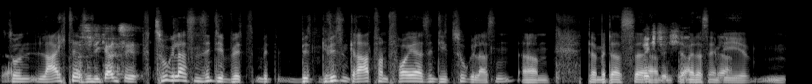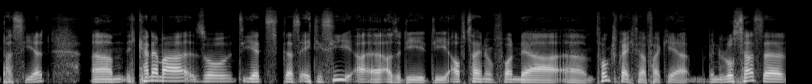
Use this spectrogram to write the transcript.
ja. so ein leichtes also die ganze zugelassen sind die mit, mit, mit einem gewissen Grad von Feuer sind die zugelassen, ähm, damit das ähm, Richtig, damit ja. das irgendwie passiert. Ähm, ich kann ja mal so jetzt das ATC, äh, also die die Aufzeichnung von der ähm, Funksprechverkehr, wenn du Lust hast, äh,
